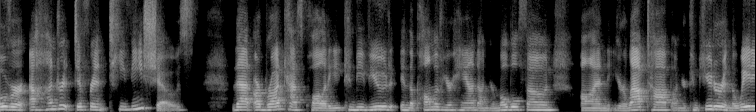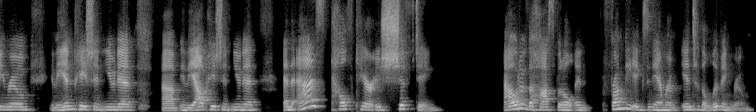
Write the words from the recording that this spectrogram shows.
over 100 different TV shows that are broadcast quality can be viewed in the palm of your hand on your mobile phone, on your laptop, on your computer, in the waiting room, in the inpatient unit, um, in the outpatient unit. And as healthcare is shifting out of the hospital and from the exam room into the living room,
